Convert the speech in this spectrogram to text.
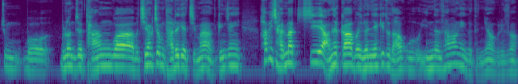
좀 뭐 물론 이제 당과 지향점은 다르겠지만 굉장히 합이 잘 맞지 않을까 뭐 이런 얘기도 나오고 있는 상황이거든요. 그래서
